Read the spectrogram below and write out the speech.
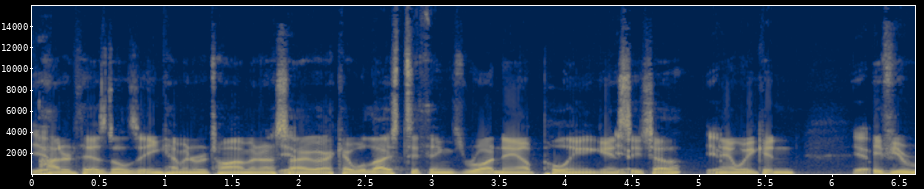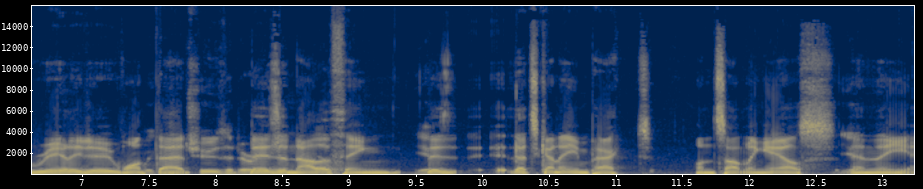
Yeah. hundred thousand dollars of income in retirement. And I say, Yeah. okay, well, those two things right now are pulling against each other. Now we can. If you really do want We that, choose a there's another thing. There's that's going to impact on something else, and the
